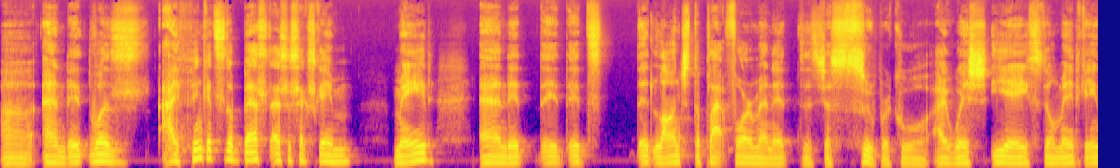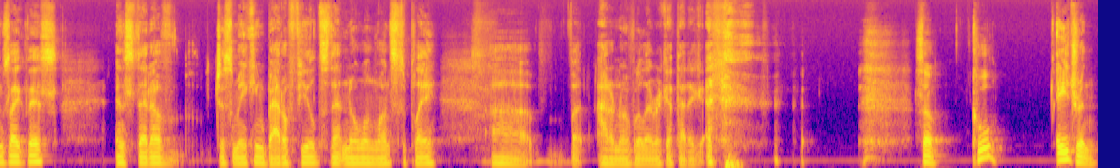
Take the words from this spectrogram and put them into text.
Uh, and it was I think it's the best SSX game made. And it it it's it launched the platform and it, it's just super cool. I wish EA still made games like this instead of just making battlefields that no one wants to play. Uh, but I don't know if we'll ever get that again. so cool. Adrian,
